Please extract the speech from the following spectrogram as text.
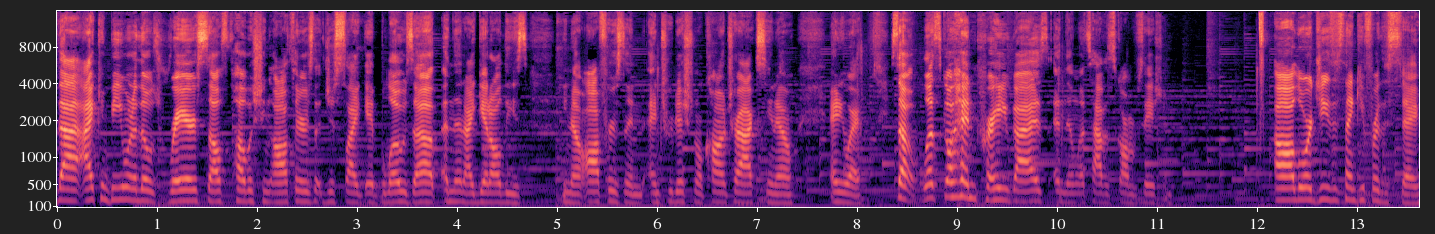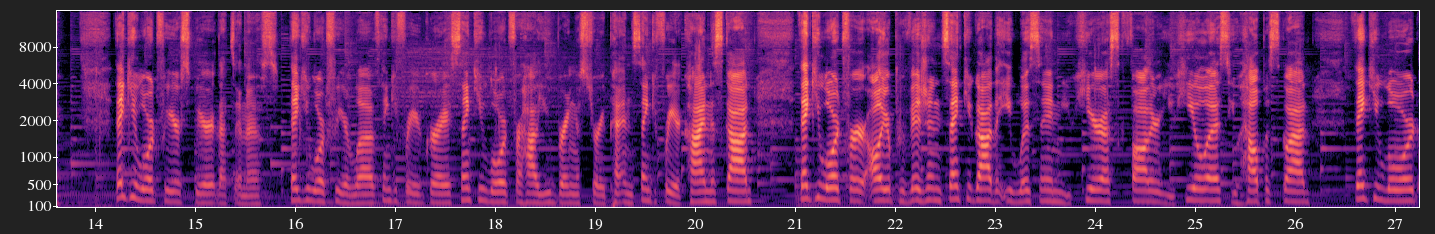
that I can be one of those rare self-publishing authors that just like it blows up and then I get all these you know, offers and, and traditional contracts, you know. Anyway, so let's go ahead and pray, you guys, and then let's have this conversation. Uh, Lord Jesus, thank you for this day. Thank you, Lord, for your spirit that's in us. Thank you, Lord, for your love. Thank you for your grace. Thank you, Lord, for how you bring us to repentance. Thank you for your kindness, God. Thank you, Lord, for all your provisions. Thank you, God, that you listen, you hear us, Father, you heal us, you help us, God. Thank you, Lord,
